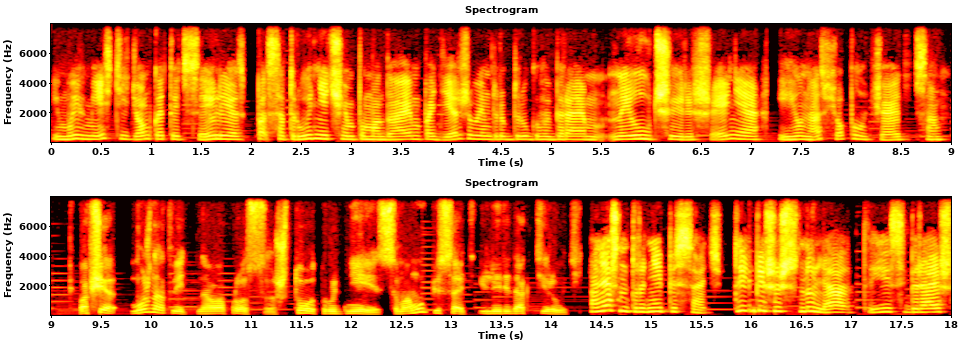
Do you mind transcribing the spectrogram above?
и мы вместе идем к этой цели, сотрудничаем, помогаем, поддерживаем друг друга, выбираем наилучшие решения, и у нас все получается. Вообще, можно ответить на вопрос, что труднее, самому писать или редактировать? Конечно, труднее писать. Ты пишешь с нуля, ты собираешь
